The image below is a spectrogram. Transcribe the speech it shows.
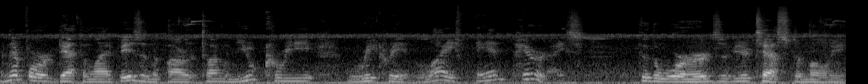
And therefore, death and life is in the power of the tongue, and you create, recreate life and paradise through the words of your testimony.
